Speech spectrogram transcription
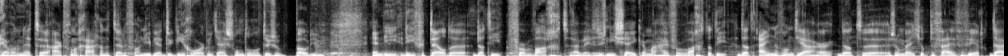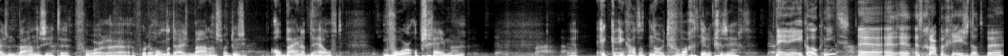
Ja, we hadden net uh, Aart van der Gaag aan de telefoon. Die heb jij natuurlijk niet gehoord, want jij stond ondertussen op het podium. En die, die vertelde dat hij verwacht, hij weet het dus niet zeker, maar hij verwacht dat hij dat einde van het jaar, dat we uh, zo'n beetje op de 45.000 banen zitten voor, uh, voor de 100.000 banen. Dus al bijna op de helft. Voor op schema. Ik, ik had het nooit verwacht, eerlijk gezegd. Nee, nee, ik ook niet. Het, grappige is dat we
